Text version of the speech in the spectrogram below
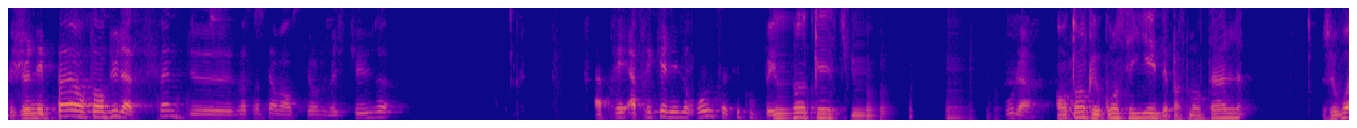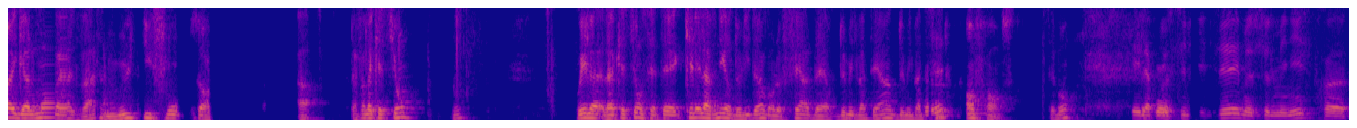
Je, n'ai pas entendu la fin de votre intervention, je m'excuse. Après, après quel est le rôle? Ça s'est coupé. Une autre question. Oula. En tant que conseiller départemental, je vois également le multifond. Ah, la fin de la question? Oui, la, question c'était quel est l'avenir de leader dans le FEADER 2021-2027 en France? C'est bon? Et la possibilité, Monsieur le ministre,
